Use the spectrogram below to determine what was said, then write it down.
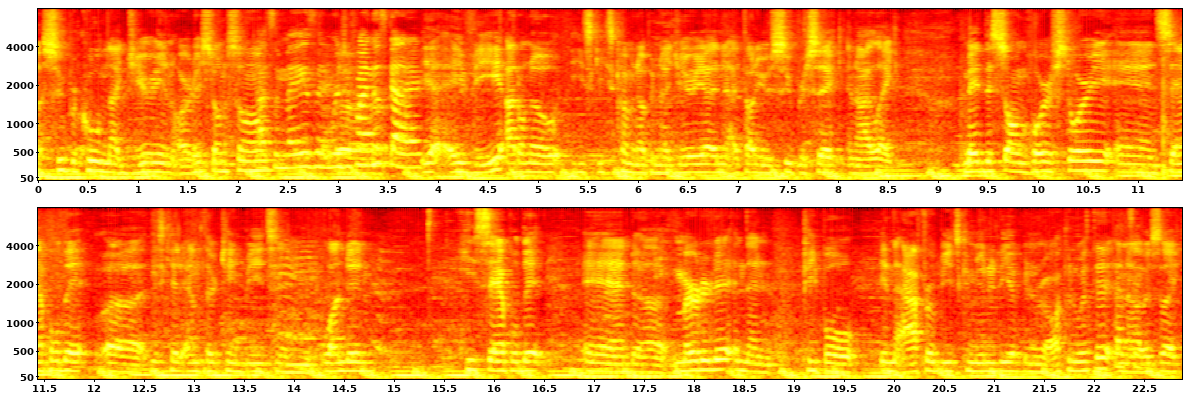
a super cool Nigerian artist on a song. That's amazing. Where'd you find this guy? Yeah, AV. I don't know. He's, he's coming up in Nigeria, and I thought he was super sick. And I like made this song "Horror Story" and sampled it. Uh, this kid M13 Beats in London. He sampled it and uh, murdered it, and then people in the Afrobeats community have been rocking with it. That's and I it. was like,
